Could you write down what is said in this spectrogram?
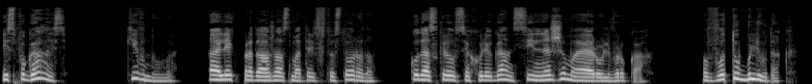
«Испугалась?» Кивнула. Олег продолжал смотреть в ту сторону, куда скрылся хулиган, сильно сжимая руль в руках. «Вот ублюдок!»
